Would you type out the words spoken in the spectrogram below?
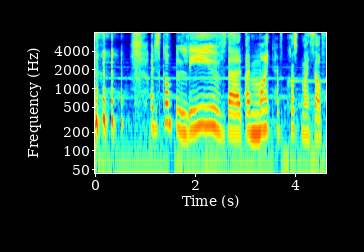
I just can't believe that I might have cost myself,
